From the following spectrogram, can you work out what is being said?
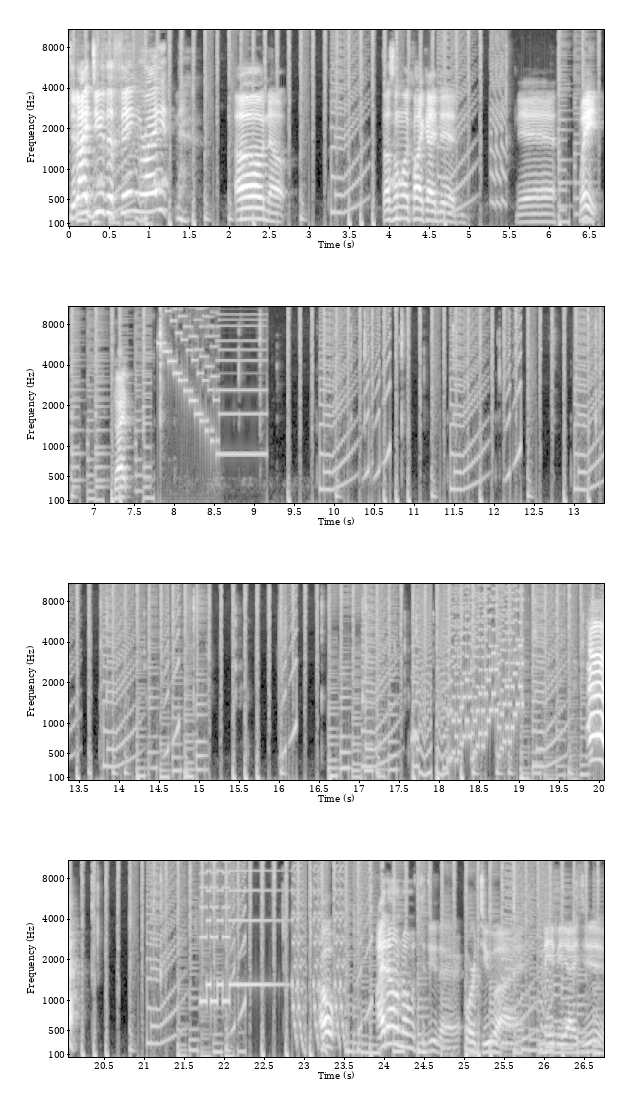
Did I do the thing right? Oh, no. Doesn't look like I did. Yeah. Wait. Do I... do I? Maybe I do.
